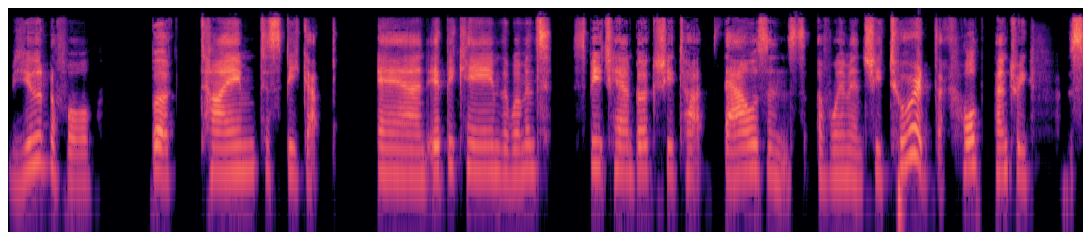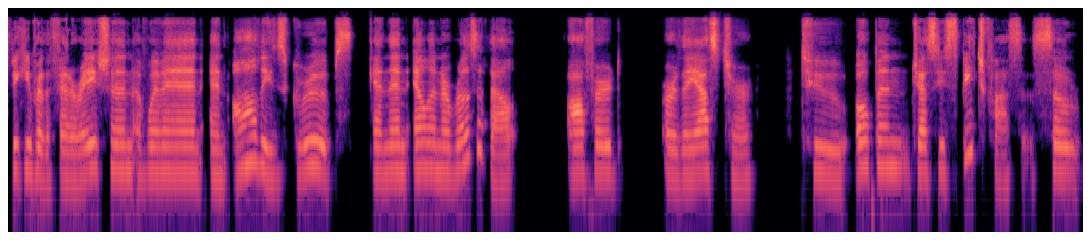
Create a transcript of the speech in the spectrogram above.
beautiful book, Time to Speak Up. And it became the women's speech handbook. She taught thousands of women. She toured the whole country speaking for the Federation of Women and all these groups. And then Eleanor Roosevelt offered, or they asked her to open Jessie's speech classes. So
